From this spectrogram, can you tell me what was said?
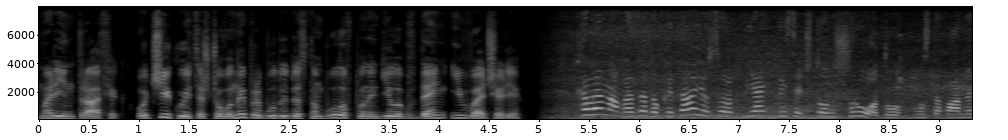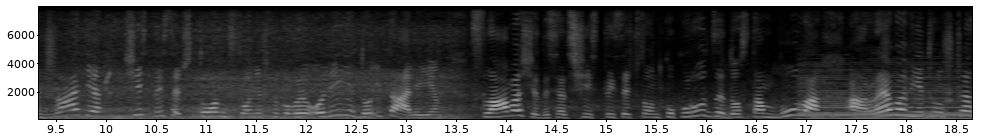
Marine Traffic. Очікується, що вони прибудуть до Стамбула в понеділок в день і ввечері. Хелена везе до Китаю 45 тисяч тонн шроту. Мустафа Неджаті 6 тисяч тонн соняшникової олії до Італії. Слава 66 тисяч тонн кукурудзи до Стамбула. А рева вітру ще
